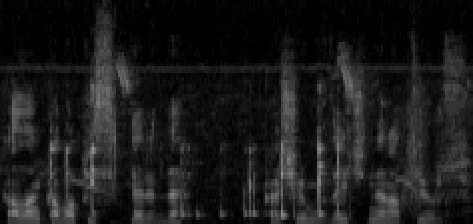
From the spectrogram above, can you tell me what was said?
kalan kaba pislikleri de kaşığımızla içinden atıyoruz.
